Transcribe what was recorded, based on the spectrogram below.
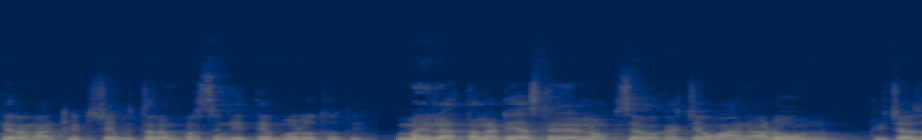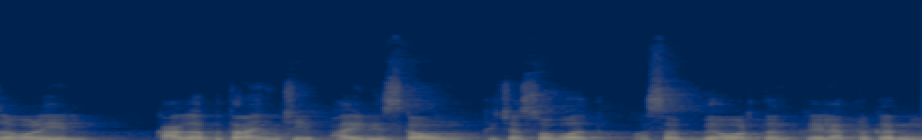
किराणा किटचे वितरण प्रसंगी ते बोलत होते. महिला तलाठी असलेल्या लोकसेवकाचे वाहन अडवून तिच्याजवळील कागदपत्रांची फाईल हिसकावून तिच्यासोबत असभ्य वर्तन केल्याप्रकरणी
